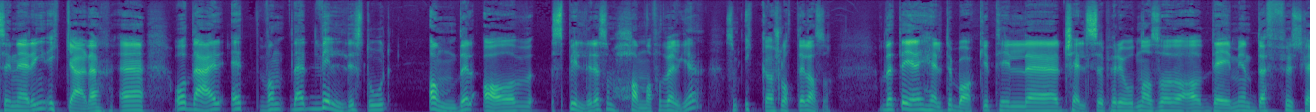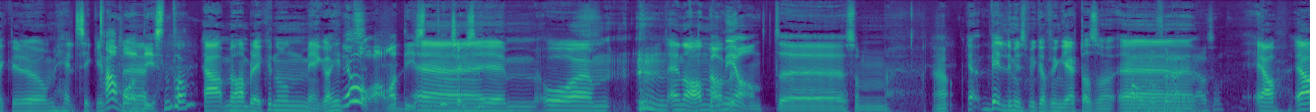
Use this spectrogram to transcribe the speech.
signeringer ikke er det. Uh, og det er, et, det er et veldig stort andel av spillere som han har fått velge, som ikke har slått til. altså Dette gjelder helt tilbake til eh, Chelsea-perioden. altså Damien Duff husker jeg ikke om helt sikkert. Han var eh, decent, han. ja, Men han ble ikke noen megahit. Jo, han var decent i Chelsea. Eh, og um, en annen Det var var mye annet uh, som ja, Veldig mye som ikke har fungert, altså. Paulo Eh, Ferreira sånn. ja, ja,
